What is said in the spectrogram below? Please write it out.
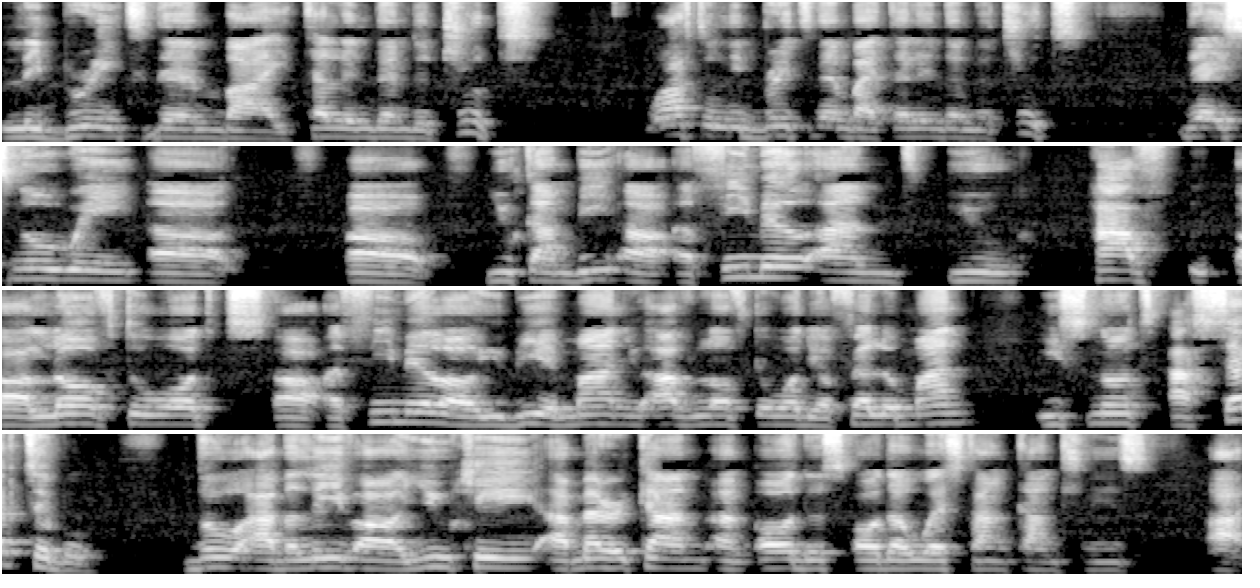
liberate them by telling them the truth. We have to liberate them by telling them the truth. There is no way uh, uh, you can be uh, a female and you have uh, love towards uh, a female or you be a man, you have love toward your fellow man is not acceptable. Though I believe our UK, American, and all those other Western countries, uh,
